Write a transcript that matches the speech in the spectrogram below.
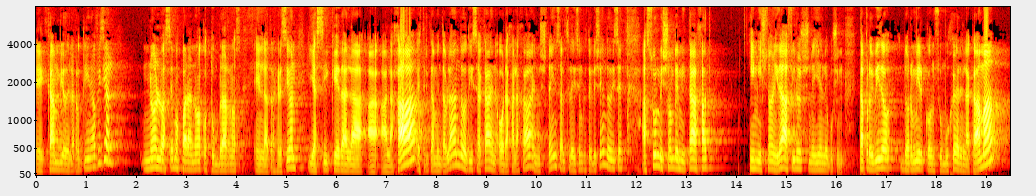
eh, cambio de la rutina oficial, no lo hacemos para no acostumbrarnos en la transgresión y así queda la alajá, estrictamente hablando, dice acá en Ora Halajá, en Steinsalz, la edición que estoy leyendo, dice Azur lishon y Está prohibido dormir con su mujer en la cama,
